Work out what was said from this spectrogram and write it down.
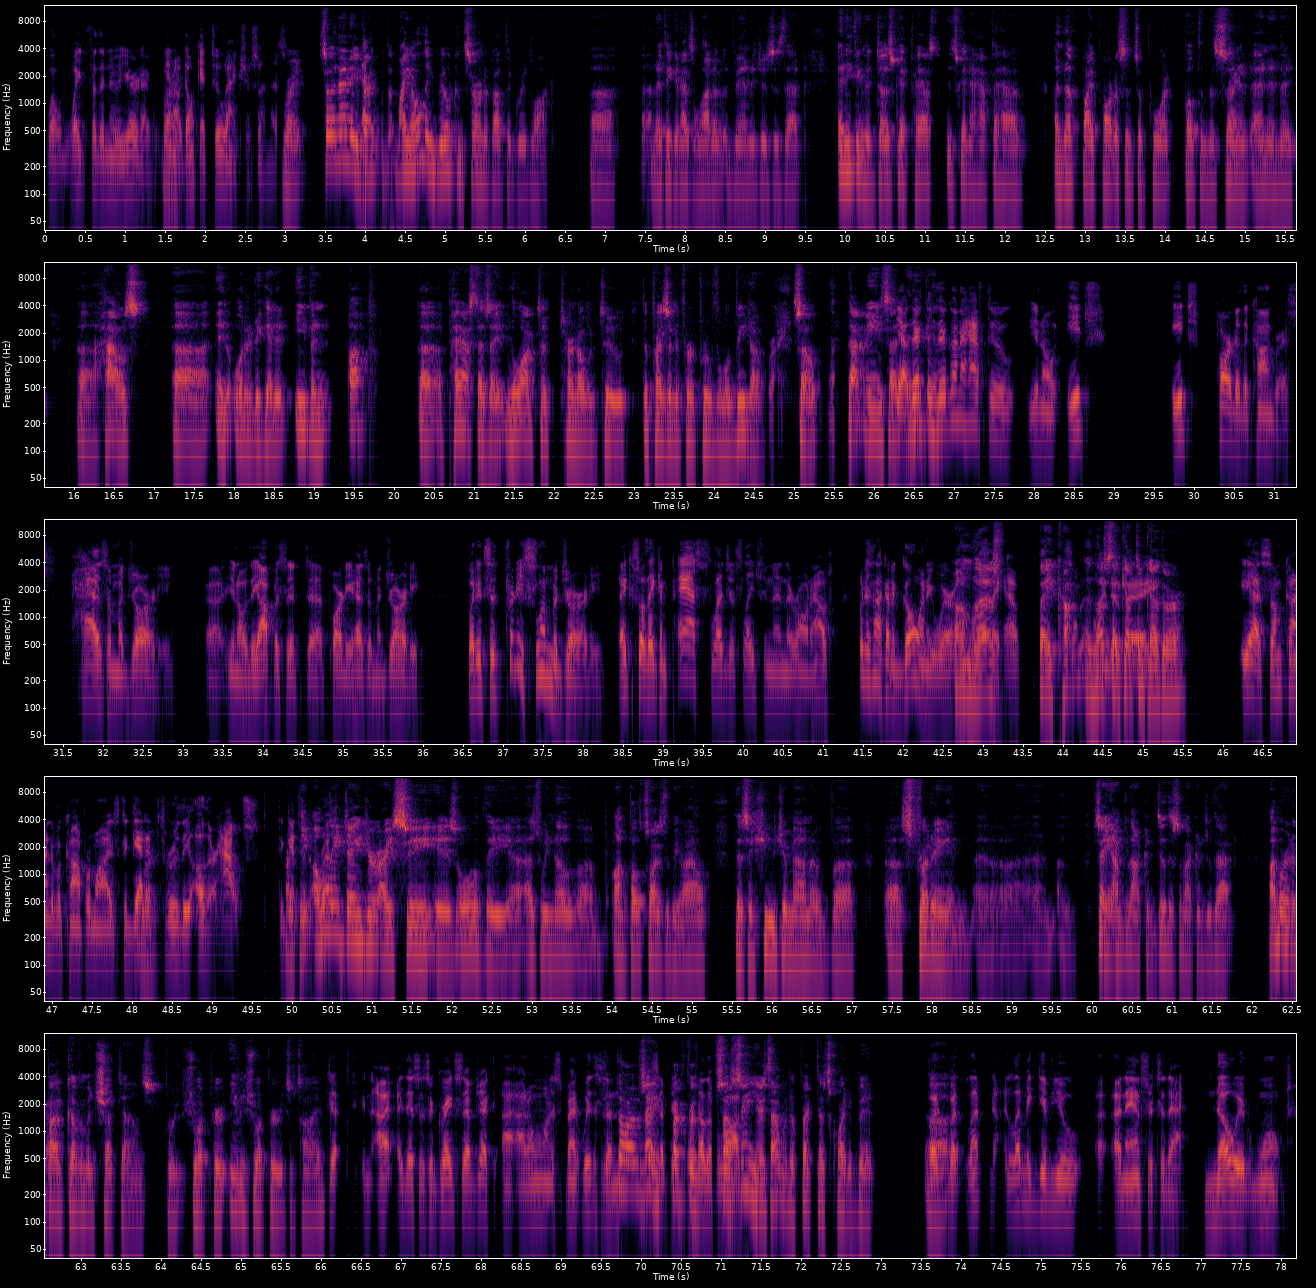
well, wait for the new year to you know. Don't get too anxious on this. Right. So in any event, my only real concern about the gridlock, uh, and I think it has a lot of advantages, is that anything that does get passed is going to have to have enough bipartisan support, both in the Right. Senate and in the uh, House, uh, in order to get it even up uh, passed as a law to turn over to the president for approval or veto. Right. So that means that Yeah, they're, they're gonna have to, you know, each, each part of the Congress has a majority. Uh, you know, the opposite uh, party has a majority, but it's a pretty slim majority. Like, so they can pass legislation in their own house, but it's not gonna go anywhere unless Unless they have, they come, unless they get a- together. yeah, some kind of a compromise to get Right. it through the other house, to Right, get to The the only president. danger I see is all of the, uh, as we know, uh, on both sides of the aisle, there's a huge amount of uh, uh, strutting and, uh, and, and saying, I'm not going to do this, I'm not going to do that. I'm worried about government shutdowns for short period, even short periods of time. Ju- And I, this is a great subject. I, I don't want to spend, with this is a No, I'm saying, but for for some seniors, that would affect us quite a bit. But Uh, but let let me give you an answer to that. No, it won't.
